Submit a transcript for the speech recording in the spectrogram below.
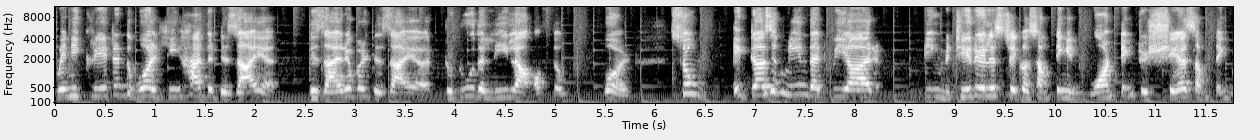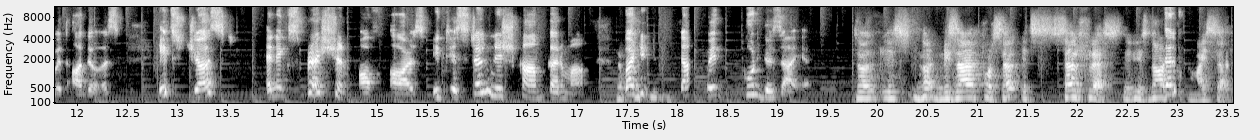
when he created the world, he had the desire, desirable desire to do the Leela of the world. So it doesn't mean that we are being materialistic or something in wanting to share something with others. It's just an expression of ours. It is still nishkam karma, but it is done with good desire. So it's not desire for self, it's selfless. It is not Self- myself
